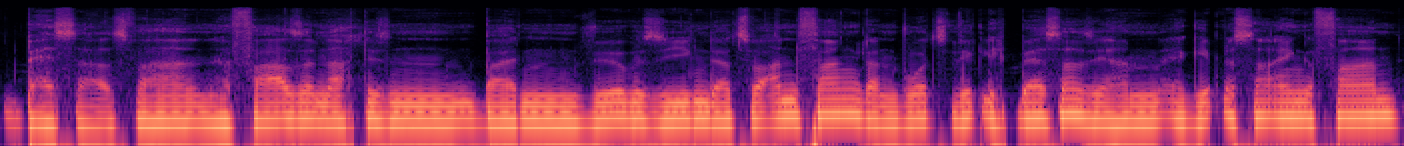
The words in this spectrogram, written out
besser. Es war eine Phase nach diesen beiden Würgesiegen da zu Anfang, dann wurde es wirklich besser. Sie haben Ergebnisse eingefahren.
